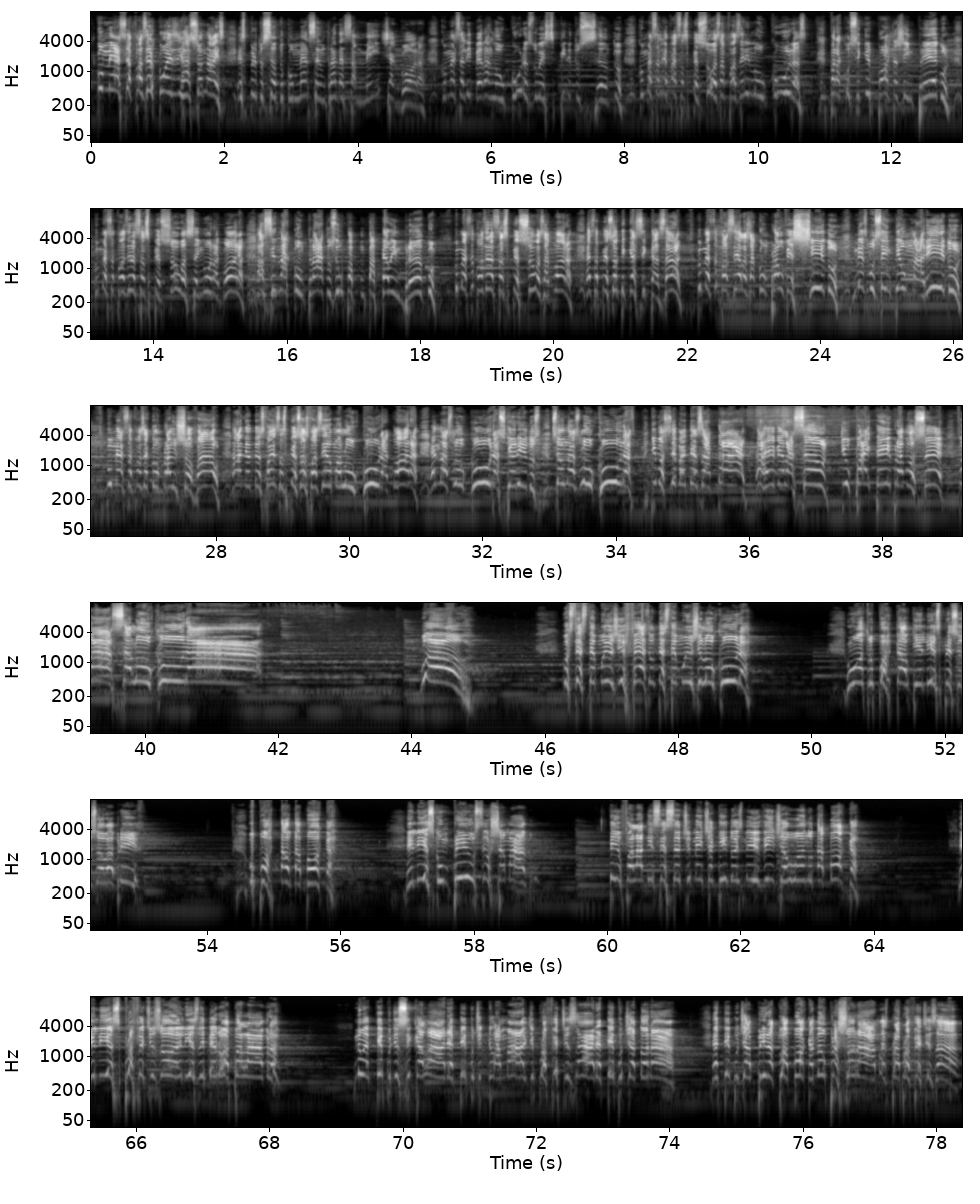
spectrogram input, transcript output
Comece a fazer coisas irracionais. Espírito Santo, começa a entrar nessa mente agora. Começa a liberar loucuras do Espírito Santo. Começa a levar essas pessoas a fazerem loucuras para conseguir portas de emprego. Começa a fazer essas pessoas, Senhor, agora assinar contratos em um, um papel em branco. Começa a fazer essas pessoas agora, essa pessoa que quer se casar, começa a fazer ela já comprar o vestido, mesmo sem ter um marido. Começa a fazer comprar o um enxoval. Ah, meu Deus, faz essas pessoas fazerem uma loucura agora, é nas loucuras, queridos, são nas loucuras que você vai desatar a revelação que o Pai tem para você. Faça loucura! Uou! Os testemunhos de fé são testemunhos de loucura. Um outro portal que Elias precisou abrir o portal da boca. Elias cumpriu o seu chamado. Tenho falado incessantemente aqui, 2020 é o ano da boca. Elias profetizou, Elias liberou a palavra. Não é tempo de se calar, é tempo de clamar, de profetizar, é tempo de adorar. É tempo de abrir a tua boca, não para chorar, mas para profetizar.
